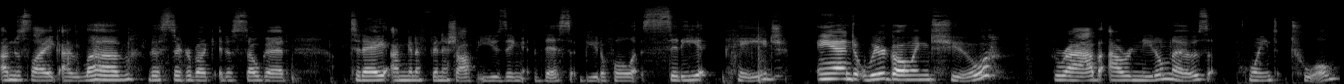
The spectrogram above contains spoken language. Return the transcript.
I'm just like, I love this sticker book. It is so good. Today, I'm going to finish off using this beautiful city page. And we're going to grab our needle nose point tool,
